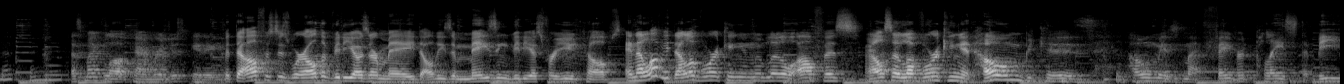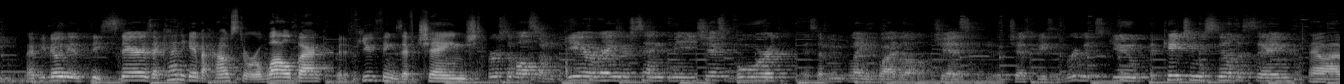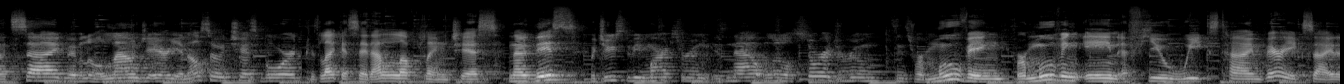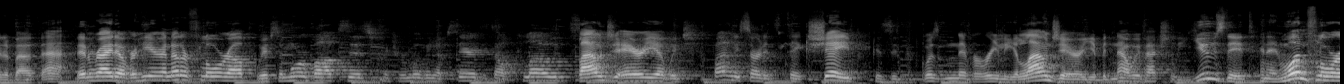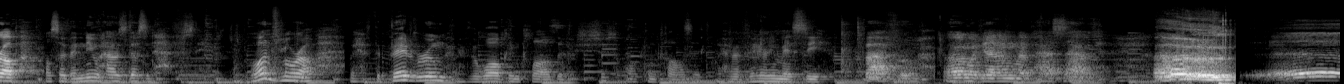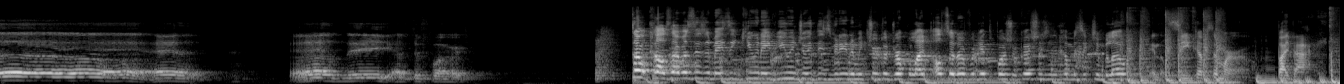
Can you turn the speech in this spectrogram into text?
That's my vlog camera, just kidding. But the office is where all the videos are made, all these amazing videos for you cubs. And I love it. I love working in a little office. I also love working at home because Home is my favorite place to be. Now if you go these, these stairs, I kind of gave a house tour a while back, but a few things have changed. First of all, some gear Razer sent me, chessboard. Yes, I've been playing quite a lot of chess. The chess pieces, Rubik's Cube. The kitchen is still the same. Now outside, we have a little lounge area and also a chessboard. Because like I said, I love playing chess. Now this, which used to be Mark's room, is now a little storage room. Since we're moving, we're moving in a few weeks time. Very excited about that. Then right over here, another floor up. We have some more boxes, which we're moving upstairs. It's all clothes. Lounge area, which finally started to take shape because it was never really a lounge area, but now we've actually used it. And then one floor up, also the new house doesn't have stairs. One floor up, we have the bedroom, we have the walk-in closet, which is just a walk-in closet. We have a very messy bathroom. Oh my god, I'm gonna pass out. Fart. So, Cubs, that was this amazing Q&A. If you enjoyed this video, then make sure to drop a like. Also, don't forget to post your questions in the comment section below. And I'll see you Cubs tomorrow. Bye-bye.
